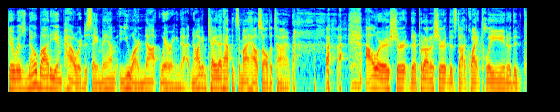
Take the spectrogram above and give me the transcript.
There was nobody empowered to say, "Ma'am, you are not wearing that." Now I can tell you that happens in my house all the time. I'll wear a shirt that put on a shirt that's not quite clean or that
